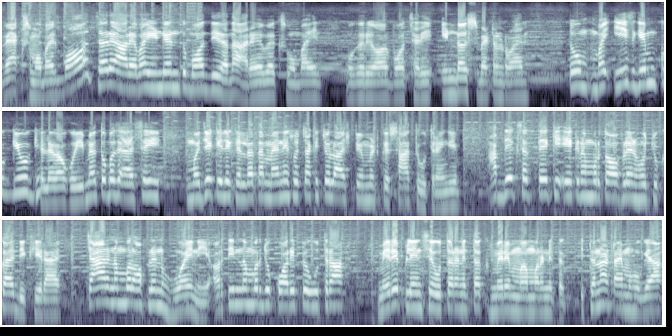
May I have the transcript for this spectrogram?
वैक्स मोबाइल बहुत सारे आ रहे हैं। भाई इंडियन तो बहुत ही ज़्यादा आ रहे हैं वैक्स मोबाइल वगैरह और बहुत सारे इंडस बैटल रॉयल तो भाई इस गेम को क्यों खेलेगा कोई? मैं तो बस ऐसे ही मज़े के लिए खेल रहा था। मैंने सोचा कि चलो आज टीममेट के साथ उतरेंगे। आप देख सकते हैं कि एक नंबर तो ऑफलाइन हो चुका है, दिख ही रहा है। चार नंबर ऑफलाइन हुआ ही नहीं और तीन नंबर जो क्वारी पे उतरा, मेरे प्लेन से उतरने तक, मेरे मरने तक इतना टाइम हो गया।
